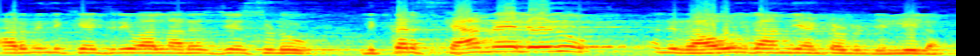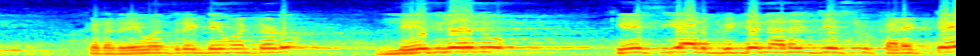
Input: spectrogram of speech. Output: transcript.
అరవింద్ కేజ్రీవాల్ని అరెస్ట్ చేసుడు. లిక్కర్ స్కామే లేదు అని రాహుల్ గాంధీ అంటాడు ఢిల్లీలో. ఇక్కడ రేవంత్ రెడ్డి ఏమంటాడు? లేదు లేదు. కేసీఆర్ బిడ్డను అరెస్ట్ చేసుడు కరెక్టే.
